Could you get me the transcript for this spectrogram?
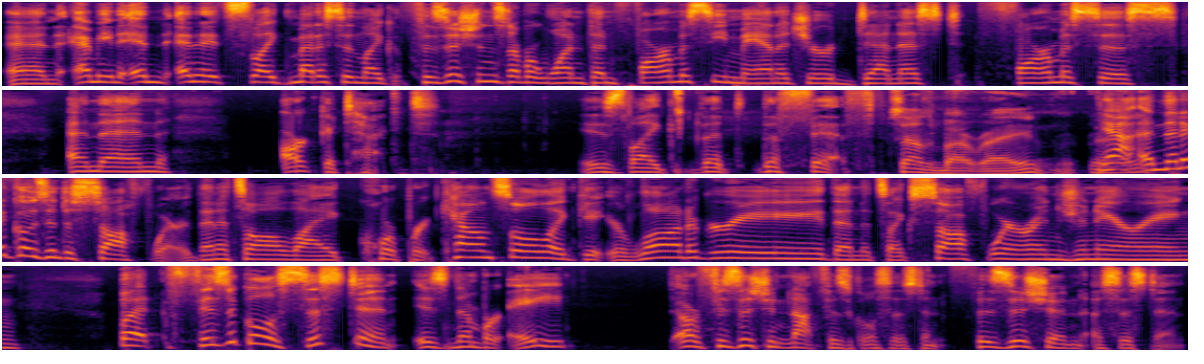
And I mean, and, and it's like medicine, like physicians, number one, then pharmacy manager, dentist, pharmacist, and then architect is like the the fifth. sounds about right. Yeah, and then it goes into software. Then it's all like corporate counsel, like get your law degree. Then it's like software engineering. But physical assistant is number eight, or physician, not physical assistant, physician assistant.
